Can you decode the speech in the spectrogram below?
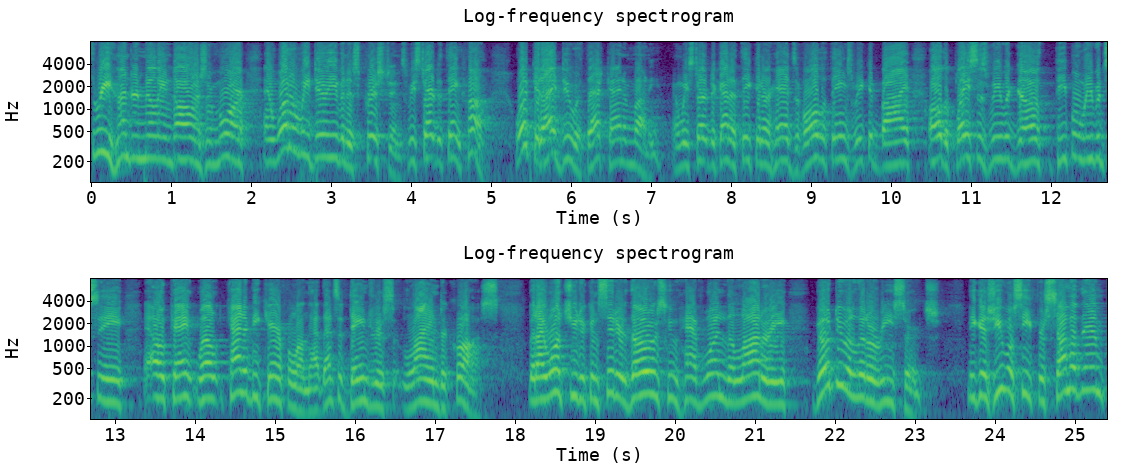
$300 million or more. And what do we do even as Christians? We start to think, huh, what could I do with that kind of money? And we start to kind of think in our heads of all the things we could buy, all the places we would go, people we would see. Okay, well, kind of be careful on that. That's a dangerous line to cross. But I want you to consider those who have won the lottery, go do a little research. Because you will see for some of them,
